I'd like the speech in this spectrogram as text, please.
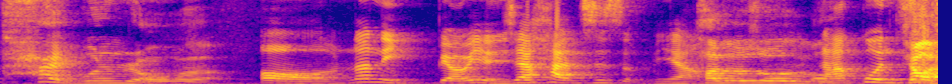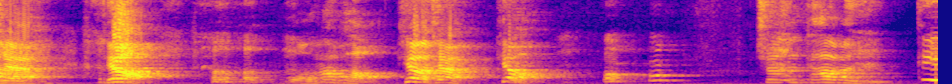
太温柔了。哦，那你表演一下汉字怎么样？他就说什么？拿棍子跳起来，跳，往那跑，跳起来，跳。就是他们。天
